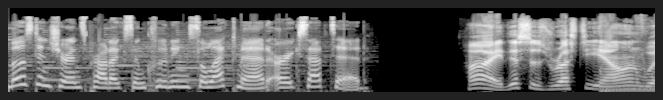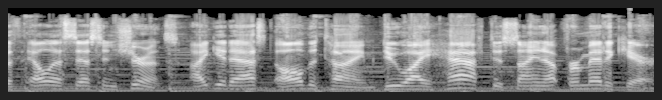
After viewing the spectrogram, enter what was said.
Most insurance products, including SelectMed, are accepted. Hi, this is Rusty Allen with LSS Insurance. I get asked all the time, do I have to sign up for Medicare?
